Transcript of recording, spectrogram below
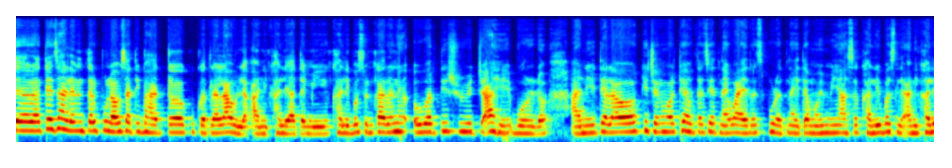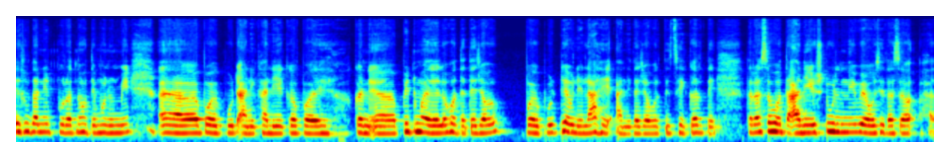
तर ते झाल्यानंतर पुलावसाठी भात कुकरला लावला आणि खाली आता मी खाली बसून कारण वरती स्विच आहे बोर्ड आणि त्याला किचनवर ठेवताच येत नाही वायरच पुरत नाही. त्यामुळे मी असं खाली बसले आणि खाली सुद्धा नीट पुरत नव्हते म्हणून मी पोयपूट पळपूट आणि खाली एक प कन पीठ मळलेलं होतं. त्याच्यावर पळपूट ठेवलेलं आहे आणि त्याच्यावरतीच हे करते. तर असं होतं आणि स्टूलनी व्यवस्थित असं हा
